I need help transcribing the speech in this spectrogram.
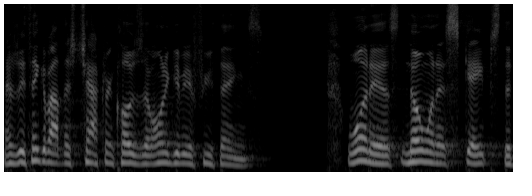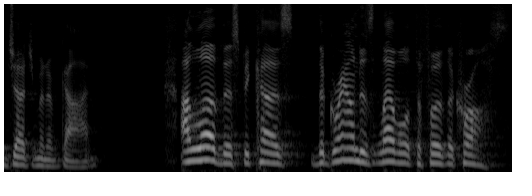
As we think about this chapter and closes, I want to give you a few things. One is no one escapes the judgment of God. I love this because the ground is level at the foot of the cross.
